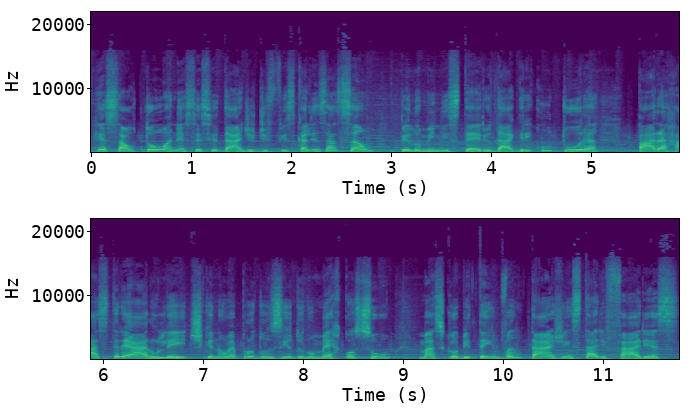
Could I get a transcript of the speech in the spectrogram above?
ressaltou a necessidade de fiscalização pelo Ministério da Agricultura para rastrear o leite que não é produzido no Mercosul, mas que obtém vantagens tarifárias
